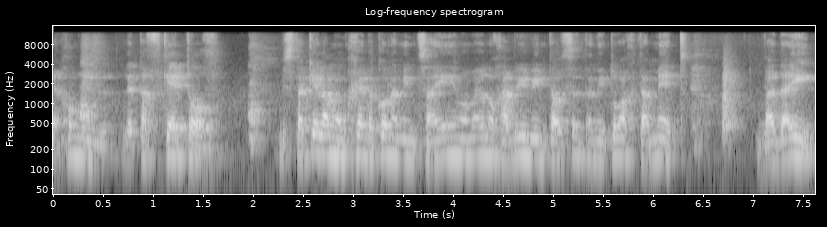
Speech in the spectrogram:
איך אומרים, לתפקד טוב. מסתכל המומחה בכל הממצאים, אומר לו, חביבי, אם אתה עושה את הניתוח אתה מת, ודאי.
